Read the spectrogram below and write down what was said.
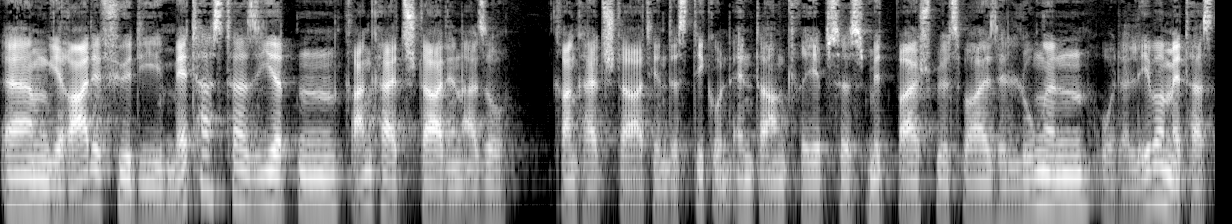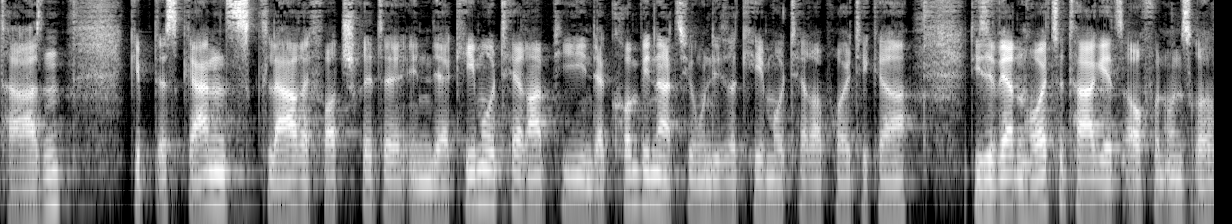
Ähm, gerade für die metastasierten Krankheitsstadien, also Krankheitsstadien des Dick- und Enddarmkrebses mit beispielsweise Lungen- oder Lebermetastasen gibt es ganz klare Fortschritte in der Chemotherapie, in der Kombination dieser Chemotherapeutika. Diese werden heutzutage jetzt auch von unserer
